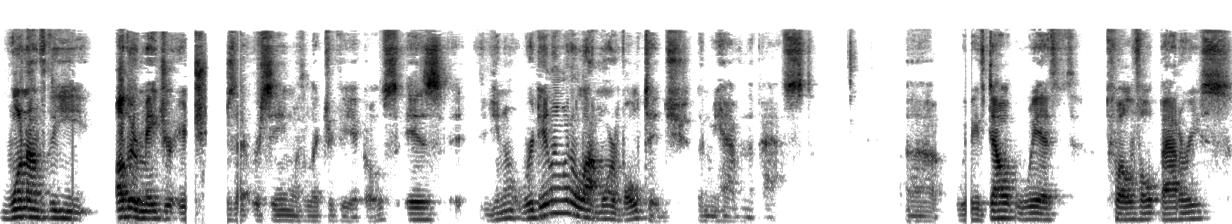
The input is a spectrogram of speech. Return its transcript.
one of the other major issues that we're seeing with electric vehicles is, you know, we're dealing with a lot more voltage than we have in the past. Uh, we've dealt with 12 volt batteries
